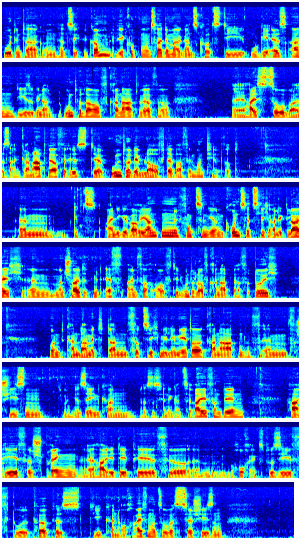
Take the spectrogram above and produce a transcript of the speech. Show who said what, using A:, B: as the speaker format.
A: Guten Tag und herzlich willkommen. Wir gucken uns heute mal ganz kurz die UGLs an, die sogenannten Unterlauf-Granatwerfer. Äh, heißt so, weil es ein Granatwerfer ist, der unter dem Lauf der Waffe montiert wird. Ähm, Gibt es einige Varianten, funktionieren grundsätzlich alle gleich. Ähm, man schaltet mit F einfach auf den Unterlauf-Granatwerfer durch und kann damit dann 40 mm Granaten ähm, verschießen, die man hier sehen kann. Das ist hier eine ganze Reihe von denen. HE für Spreng, äh, HEDP für ähm, Hochexplosiv, Dual Purpose, die können auch Reifen und sowas zerschießen.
